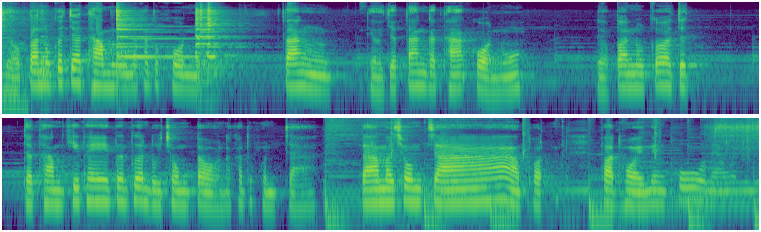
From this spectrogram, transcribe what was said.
เดี๋ยวป้านุชก็จะทำเลยนะคะทุกคนตั้ง เดี๋ยวจะตั้งกระทะก่อนเนาะเดี๋ยวป้านุชก็จะจะทำคลิปให้เพื่อนๆดูชมต่อนะคะ ทุกคนจ๋า ตามมาชมจ้าผัดผัดหอยแมงผู้นะวันนี้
